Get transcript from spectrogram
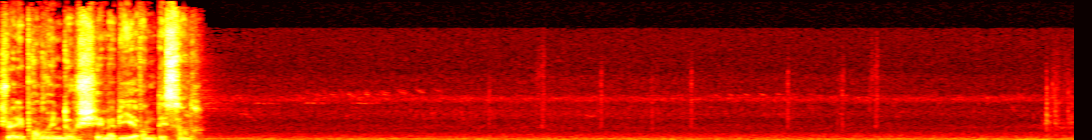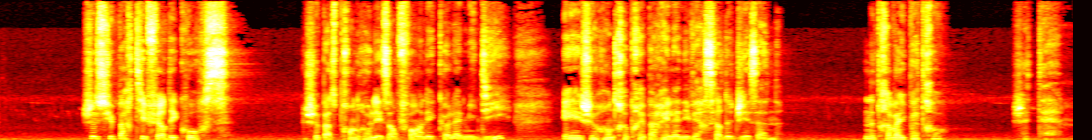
Je vais aller prendre une douche et m'habiller avant de descendre. Je suis partie faire des courses. Je passe prendre les enfants à l'école à midi, et je rentre préparer l'anniversaire de Jason. Ne travaille pas trop. Je t'aime.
